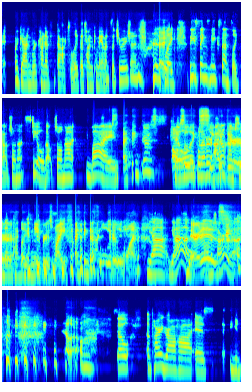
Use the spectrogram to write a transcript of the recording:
eh, again, we're kind of back to like the Ten Commandments situation where it's like these things make sense. Like thou shalt not steal, thou shalt not lie. I think there's Kill, also like whatever. I don't with actually know the like neighbor's wife. I think that's literally one. Yeah, yeah. There it is. Hello. So aparigraha is you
